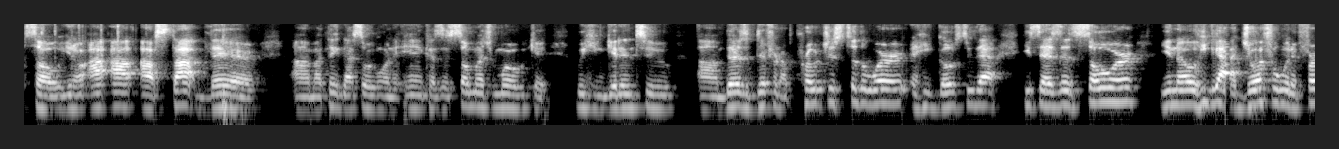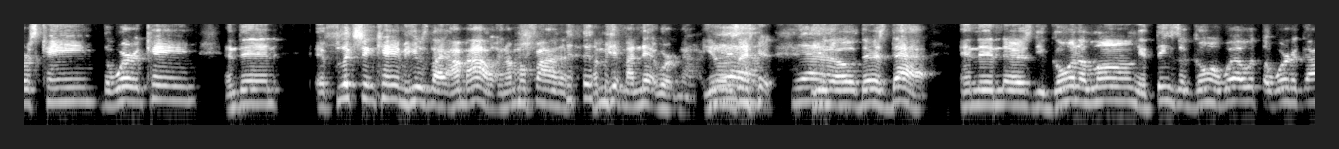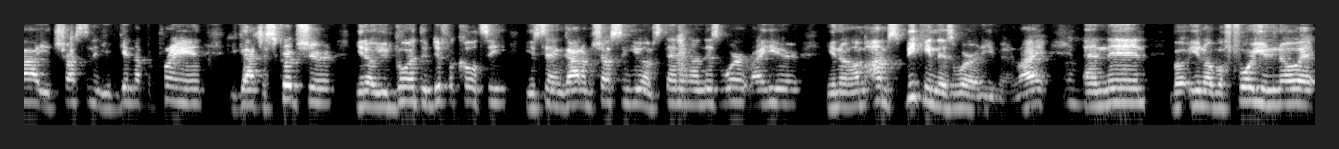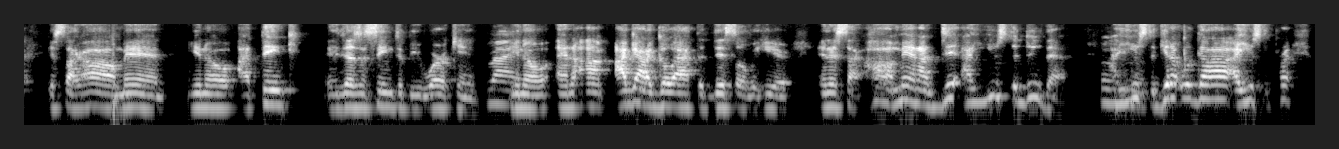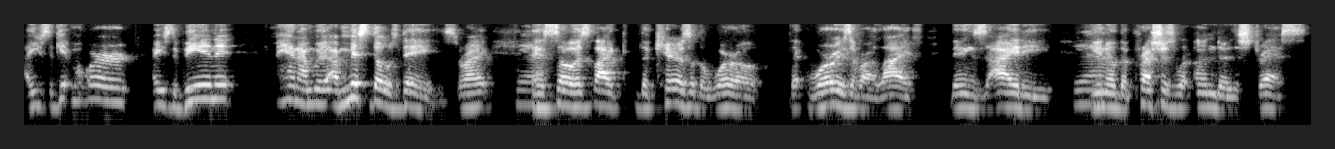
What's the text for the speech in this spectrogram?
so you know i i'll, I'll stop there. Um i think that's what we want to end because there's so much more we can we can get into um, there's different approaches to the word and he goes through that. He says the sower you know he got joyful when it first came the word came and then affliction came and he was like i'm out and i'm gonna find a, i'm gonna hit my network now. You know what i'm saying? yeah. you know there's that. And then there's you going along and things are going well with the word of god. You're trusting it you're getting up and praying. You got your scripture. You know you're going through difficulty. You're saying god i'm trusting you. I'm standing on this word right here You know, I'm I'm speaking this word even, right? Mhm. And then, but you know, before you know it, it's like, oh man, you know, I think it doesn't seem to be working, Right. you know, and I I gotta go after this over here. And it's like, oh man, I did I used to do that. I Mhm. used to get up with God. I used to pray. I used to get my word. I used to be in it. Man, I I miss those days, right? yeah. And so it's like the cares of the world, the worries of our life, the anxiety, yeah. you know, the pressures we're under, the stress,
